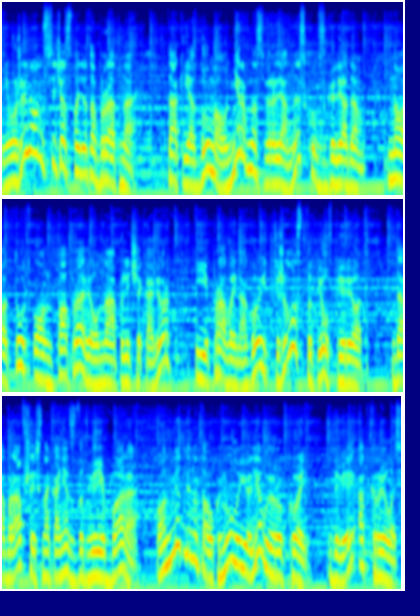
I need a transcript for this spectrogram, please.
неужели он сейчас пойдет обратно? Так я думал, нервно сверля Несху взглядом. Но тут он поправил на плече ковер и правой ногой тяжело ступил вперед. Добравшись наконец до двери бара, он медленно толкнул ее левой рукой. Дверь открылась,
